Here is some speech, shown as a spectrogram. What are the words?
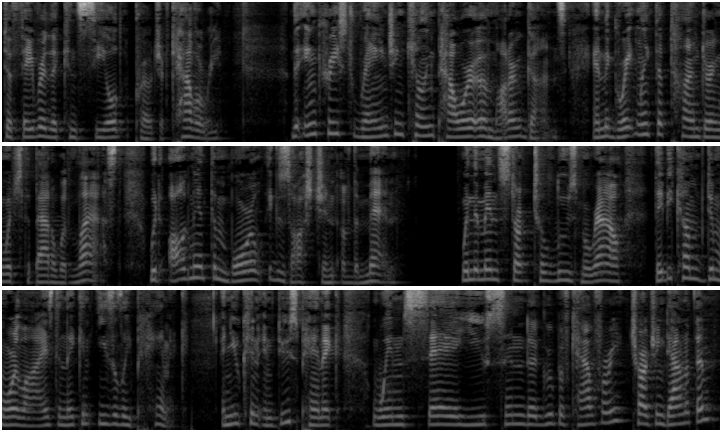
to favor the concealed approach of cavalry. The increased range and killing power of modern guns and the great length of time during which the battle would last would augment the moral exhaustion of the men. When the men start to lose morale, they become demoralized and they can easily panic. And you can induce panic when, say, you send a group of cavalry charging down at them.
